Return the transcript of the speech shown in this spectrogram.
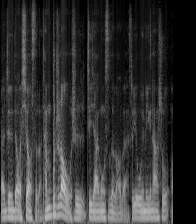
啊，真的都要笑死了。他们不知道我是这家公司的老板，所以我也没跟他说啊。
